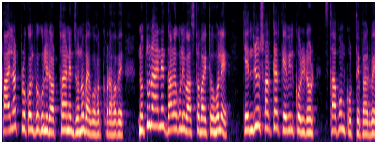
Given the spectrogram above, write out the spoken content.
পাইলট প্রকল্পগুলির অর্থায়নের জন্য ব্যবহার করা হবে। নতুন আইনের ধারাগুলি বাস্তবায়িত হলে কেন্দ্রীয় সরকার কেবিল করিডোর স্থাপন করতে পারবে।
